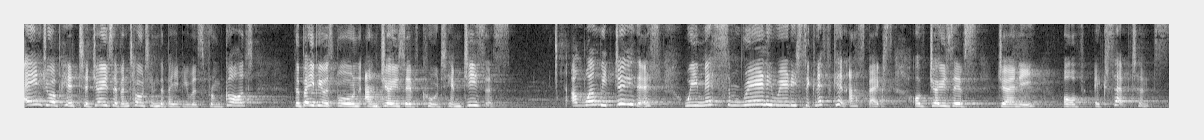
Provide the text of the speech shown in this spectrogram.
angel appeared to Joseph and told him the baby was from God. The baby was born, and Joseph called him Jesus. And when we do this, we miss some really, really significant aspects of Joseph's journey of acceptance.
